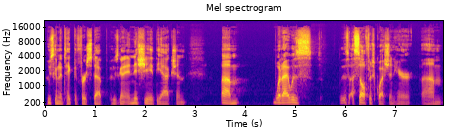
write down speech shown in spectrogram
Who's going to take the first step? Who's going to initiate the action? Um, what I was a selfish question here. Um,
